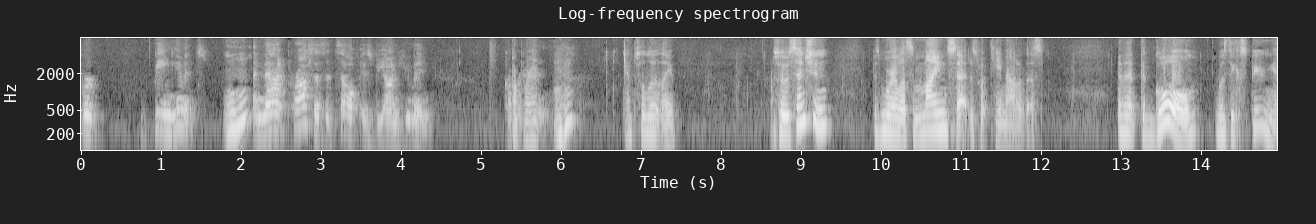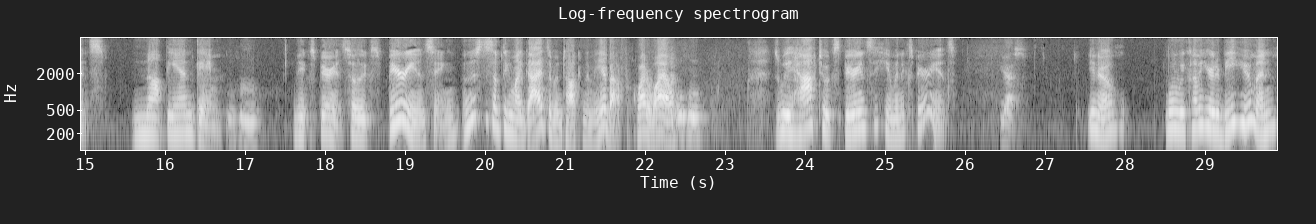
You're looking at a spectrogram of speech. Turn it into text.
we're being humans, Mm-hmm. and that process itself is beyond human comprehension. Mm-hmm. Absolutely. So ascension is more or less a mindset is what came out of this. And that the goal was the experience, not the end game. hmm The experience. So experiencing, and this is something my guides have been talking to me about for quite a while, hmm is we have to experience the human experience. Yes. You know, when we come here to be human,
